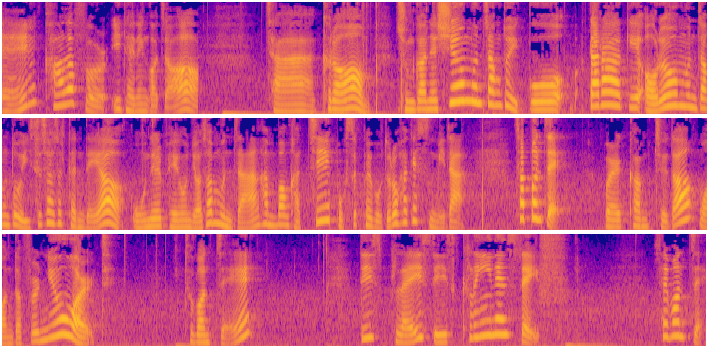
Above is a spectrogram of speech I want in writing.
and colorful. 이 되는 거죠. 자, 그럼 중간에 쉬운 문장도 있고 따라하기 어려운 문장도 있으셨을 텐데요. 오늘 배운 여섯 문장 한번 같이 복습해 보도록 하겠습니다. 첫 번째, Welcome to the wonderful new world. 두 번째, This place is clean and safe. 세 번째,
